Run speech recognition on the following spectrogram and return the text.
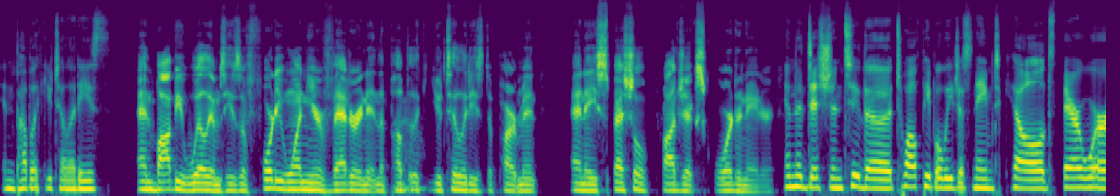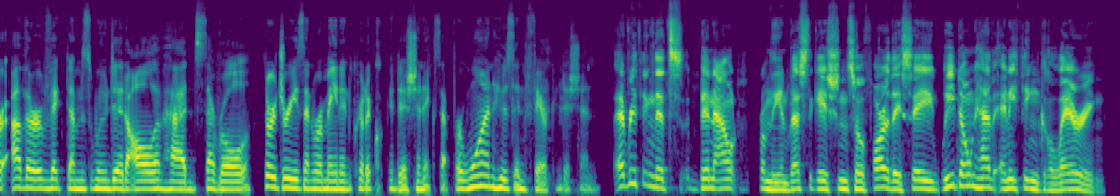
in public utilities. And Bobby Williams. He's a 41 year veteran in the Public Utilities Department and a special projects coordinator. In addition to the 12 people we just named killed, there were other victims wounded. All have had several surgeries and remain in critical condition, except for one who's in fair condition. Everything that's been out from the investigation so far, they say we don't have anything glaring.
